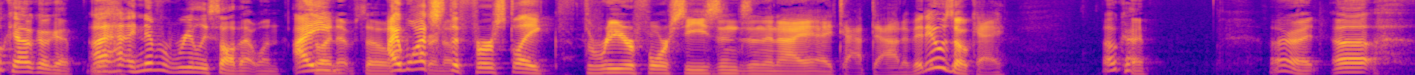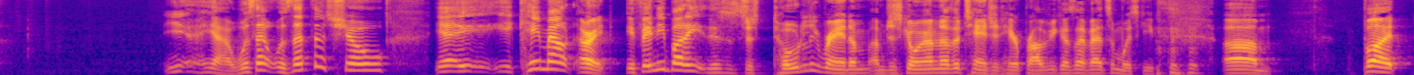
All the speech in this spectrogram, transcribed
okay, okay, okay. I, I never really saw that one. I so I, never, so I watched the first like three or four seasons and then I, I tapped out of it. It was okay. Okay, all right. Uh, yeah, yeah. Was that was that the show? Yeah, it, it came out. All right. If anybody, this is just totally random. I'm just going on another tangent here, probably because I've had some whiskey. um, but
